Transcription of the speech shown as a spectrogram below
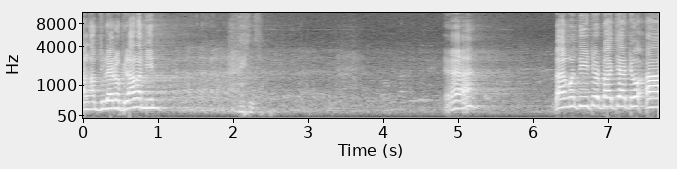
Alhamdulillahirobbilalamin. ya. Bangun tidur baca doa.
